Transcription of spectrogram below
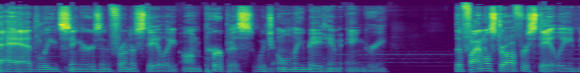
bad lead singers in front of Staley on purpose, which only made him angry. The final straw for Staley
